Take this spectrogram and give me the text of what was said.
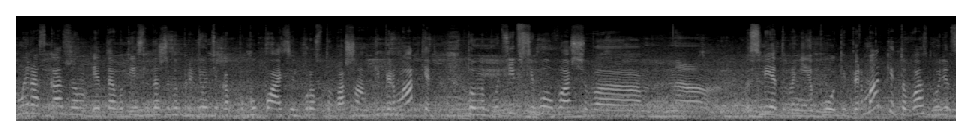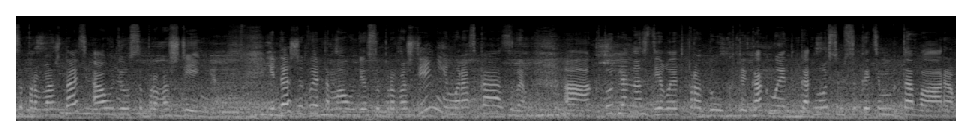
мы рассказываем это, вот если даже вы придете как покупатель просто в Ашан гипермаркет, то на пути всего вашего а, следования по гипермаркету вас будет сопровождать аудиосопровождение. И даже в этом аудиосопровождении мы рассказываем, а, кто для нас делает продукты, как мы относимся к этим товарам,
